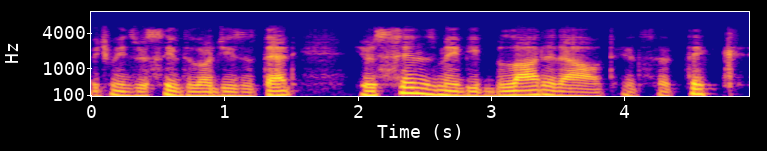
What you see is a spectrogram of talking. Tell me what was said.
Which means receive the Lord Jesus, that your sins may be blotted out. It's a thick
